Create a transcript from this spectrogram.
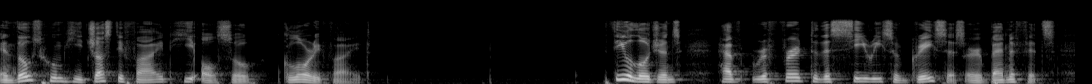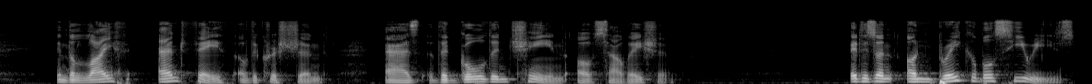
and those whom he justified, he also glorified. Theologians have referred to this series of graces or benefits in the life and faith of the Christian as the golden chain of salvation. It is an unbreakable series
